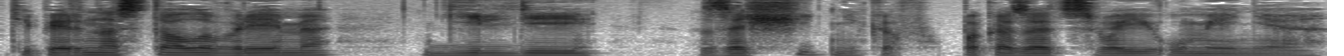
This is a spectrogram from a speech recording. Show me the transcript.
Теперь настало время гильдии защитников показать свои умения.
